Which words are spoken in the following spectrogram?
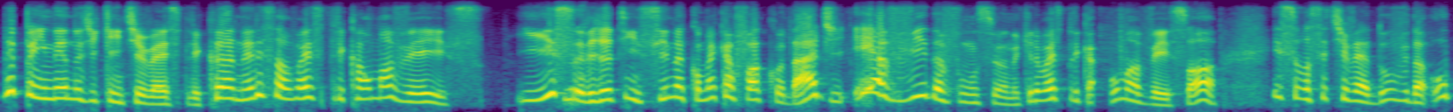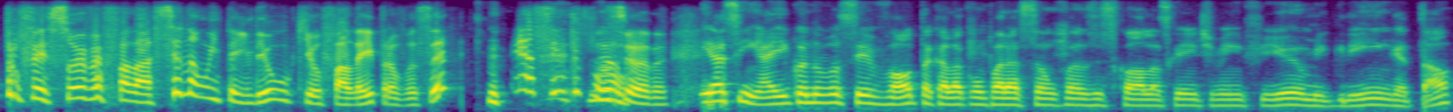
dependendo de quem estiver explicando, ele só vai explicar uma vez. E isso ele já te ensina como é que a faculdade e a vida funciona, que ele vai explicar uma vez só. E se você tiver dúvida, o professor vai falar: "Você não entendeu o que eu falei para você?" É assim que Não. funciona. E assim, aí quando você volta aquela comparação com as escolas que a gente vê em filme, gringa e tal,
